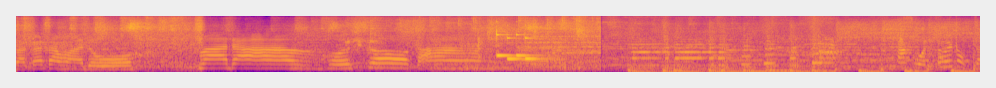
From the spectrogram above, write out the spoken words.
แล้วก็จะมาดูมาดามโพสโกกันตาขวนก็ไม่ตกใจ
